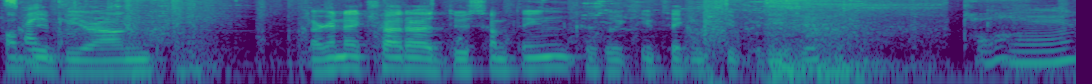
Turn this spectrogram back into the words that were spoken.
probably Spike. be around. They're gonna try to do something because we keep taking super easy. Okay. Okay.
